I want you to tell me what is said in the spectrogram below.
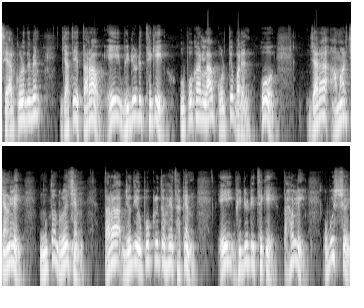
শেয়ার করে দেবেন, যাতে তারাও এই ভিডিওটি থেকে উপকার লাভ করতে পারেন। ও যারা আমার চ্যানেলে নতুন রয়েছেন, তারা যদি উপকৃত হয়ে থাকেন এই ভিডিওটি থেকে, তাহলে অবশ্যই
